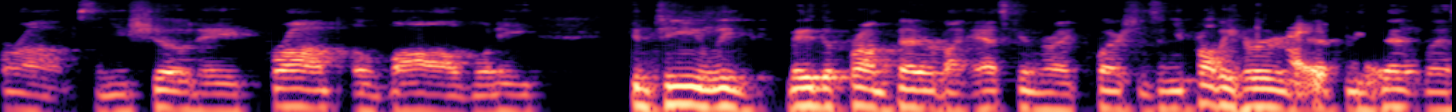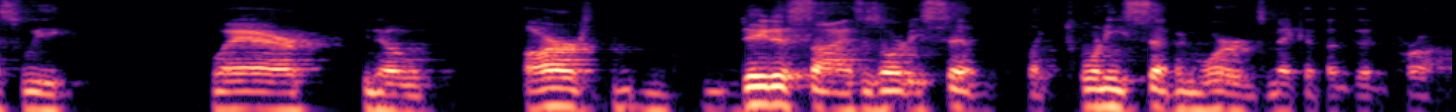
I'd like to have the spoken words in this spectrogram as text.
prompts, and he showed a prompt evolve when he continually made the prompt better by asking the right questions. And you probably heard right. at the event last week where you know our data science has already said like 27 words make up a good prompt.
